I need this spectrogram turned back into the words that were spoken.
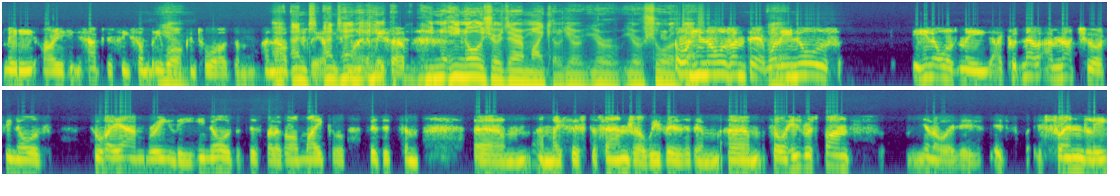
me, or he's happy to see somebody yeah. walking towards him. And, and, and, and he, he, he, knows you're there, Michael. You're you're you're sure of oh, that. he knows I'm there. Well, yeah. he knows he knows me. I could now. I'm not sure if he knows who I am really. He knows that this fellow called Michael visits him, um, and my sister Sandra, we visit him. Um, so his response, you know, is, is, is friendly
